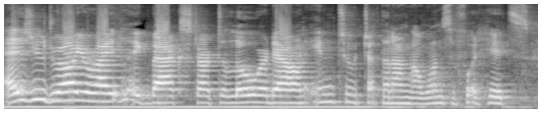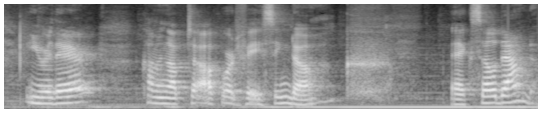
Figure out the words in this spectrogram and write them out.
As you draw your right leg back, start to lower down into Chaturanga. Once the foot hits, you're there. Coming up to upward facing dog. Exhale, down dog.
